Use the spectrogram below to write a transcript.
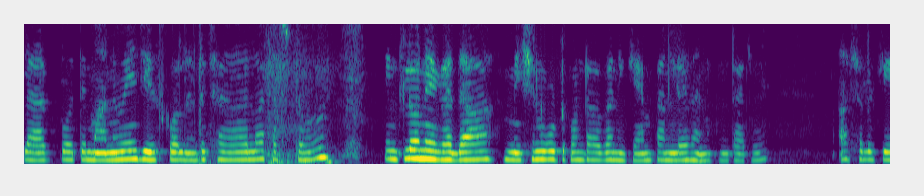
లేకపోతే మనమే చేసుకోవాలంటే చాలా కష్టం. ఇంట్లోనే కదా మిషన్ కుట్టుకుంటావుగా నీకేం పని లేదనుకుంటారు. అసలుకి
